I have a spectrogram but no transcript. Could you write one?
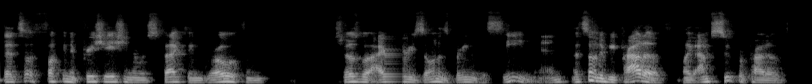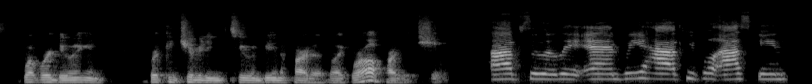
that's a fucking appreciation and respect and growth and shows what Arizona is bringing to the scene, man. That's something to be proud of. Like I'm super proud of what we're doing and we're contributing to and being a part of. Like we're all part of this shit. Absolutely. And we have people asking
